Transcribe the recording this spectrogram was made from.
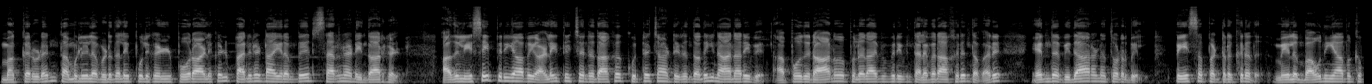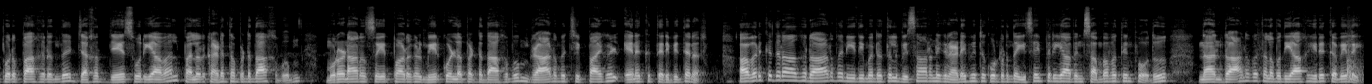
மக்களுடன் தமிழீழ விடுதலை புலிகள் போராளிகள் பன்னிரெண்டாயிரம் பேர் சரணடைந்தார்கள். அதில் இசைப்பிரியாவை அழைத்துச் சென்றதாக குற்றச்சாட்டு இருந்ததை நான் அறிவேன். அப்போது ராணுவ புலனாய்வு பிரிவின் தலைவராக இருந்தவர் எந்த விதாரண தொடர்பில் பேசப்பட்டிருக்கிறது. மேலும் வவுனியாவுக்கு பொறுப்பாக இருந்த ஜெகத் ஜெயசூர்யாவால் பலர் கடத்தப்பட்டதாகவும் முரணான செயற்பாடுகள் மேற்கொள்ளப்பட்டதாகவும் ராணுவ சிப்பாய்கள் எனக்கு தெரிவித்தனர். அவருக்கு எதிராக ராணுவ நீதிமன்றத்தில் விசாரணைகள் நடைபெற்றுக் கொண்டிருந்த இசைப்பிரியாவின் சம்பவத்தின் போது நான் ராணுவ தளபதியாக இருக்கவில்லை.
